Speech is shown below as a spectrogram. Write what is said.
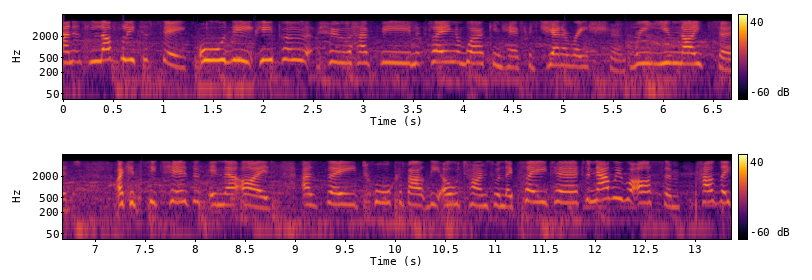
And it's lovely to see all the people who have been playing and working here for generations reunited. I can see tears in their eyes as they talk about the old times when they played here. So now we will ask them how they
